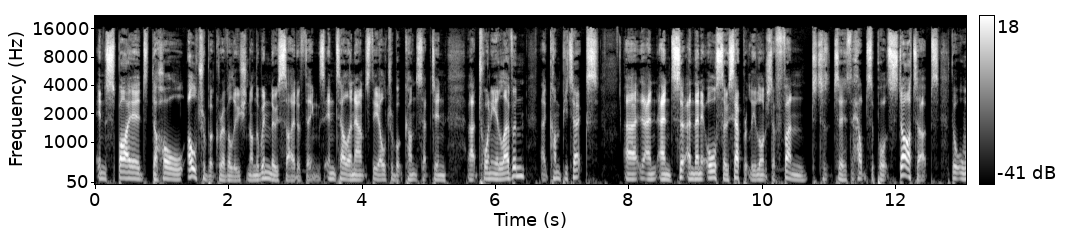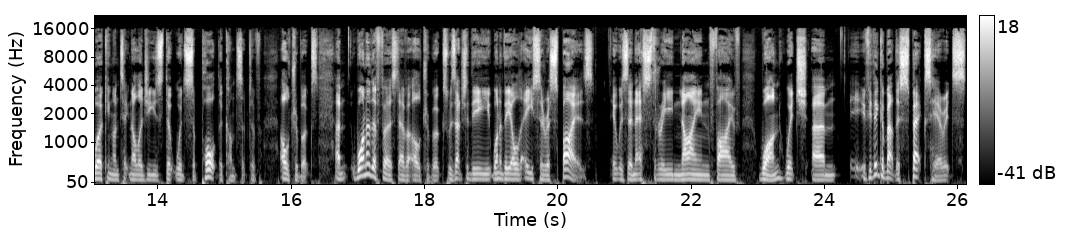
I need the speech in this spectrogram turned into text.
inspired the whole Ultrabook revolution on the Windows side of things. Intel announced the Ultrabook concept in uh, 2011 at Computex. Uh, and and so, and then it also separately launched a fund to, to, help support startups that were working on technologies that would support the concept of ultrabooks. Um, one of the first ever ultrabooks was actually the one of the old Acer Aspires. It was an S3951, which, um, if you think about the specs here, it's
